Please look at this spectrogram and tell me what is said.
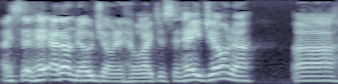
I said, hey, I don't know Jonah Hill. I just said, hey, Jonah, uh,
